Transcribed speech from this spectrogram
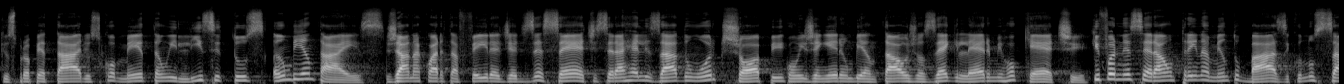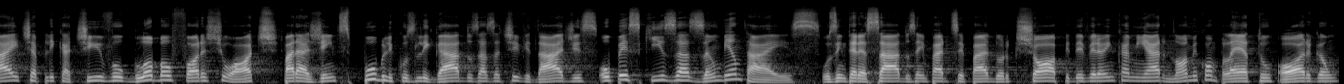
que os proprietários cometam ilícitos ambientais. Já na quarta-feira, dia 17, será realizado um workshop com o engenheiro ambiental José Guilherme Roquete, que fornecerá um treinamento básico no site aplicativo Global Forest Watch para agentes públicos ligados às atividades ou pesquisas ambientais. Os interessados em participar do workshop deverão encaminhar nome completo, órgão,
